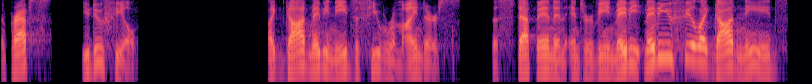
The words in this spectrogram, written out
And perhaps you do feel like God maybe needs a few reminders to step in and intervene. Maybe, maybe you feel like God needs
